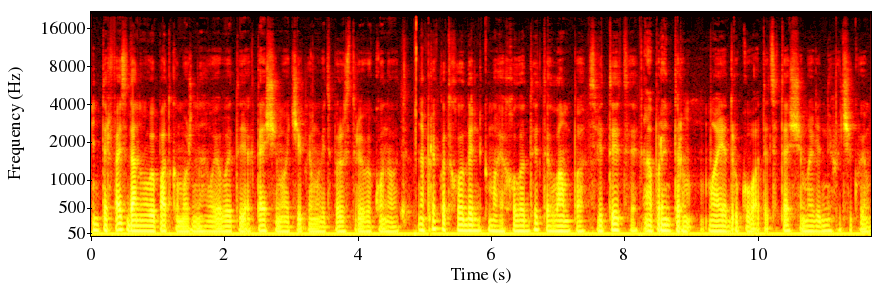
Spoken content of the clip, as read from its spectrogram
Інтерфейс в даному випадку можна уявити як те, що ми очікуємо від пристрою виконувати. Наприклад, холодильник має холодити, лампа світити, а принтер має друкувати. Це те, що ми від них очікуємо.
